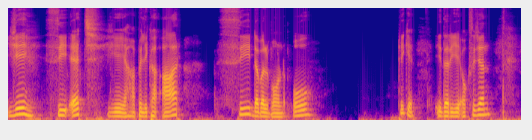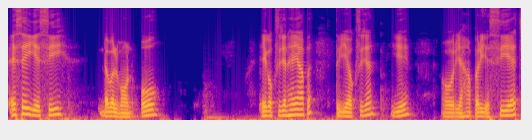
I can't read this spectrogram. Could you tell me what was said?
ये सी एच ये यहाँ पे लिखा R C double bond O. ठीक है, इधर ये ऑक्सीजन, ऐसे ये सी डबल बॉन्ड ओ। एक ऑक्सीजन है यहाँ पर तो ये ऑक्सीजन, ये, और यहाँ पर ये C H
